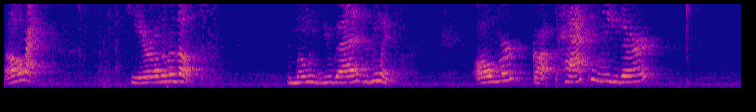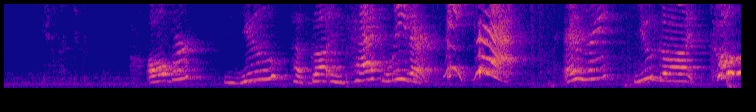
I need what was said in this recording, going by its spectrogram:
All right, here are the results. The moment you guys have been waiting for. Oliver got pack leader. Oliver, you have gotten pack leader. Beat that! Emery, you got total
